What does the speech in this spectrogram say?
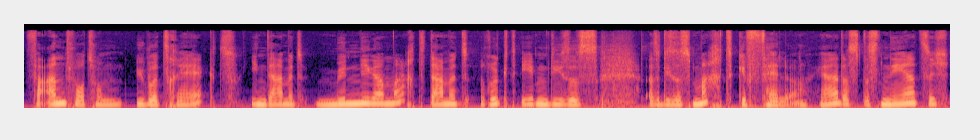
Verantwortung überträgt, ihn damit mündiger macht. Damit rückt eben dieses, also dieses Machtgefälle, ja, das, das nähert sich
